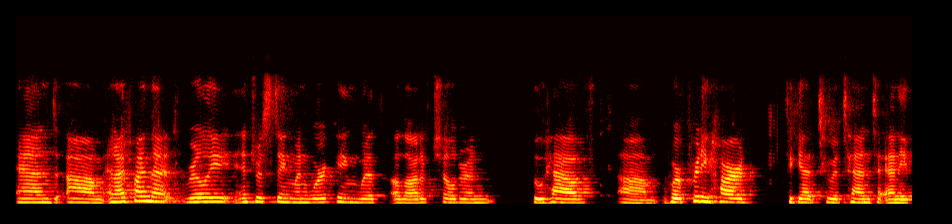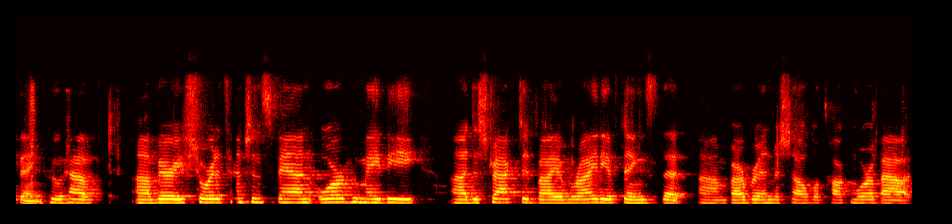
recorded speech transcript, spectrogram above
And, um, and I find that really interesting when working with a lot of children who have, um, who are pretty hard to get to attend to anything, who have a very short attention span or who may be uh, distracted by a variety of things that um, Barbara and Michelle will talk more about.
